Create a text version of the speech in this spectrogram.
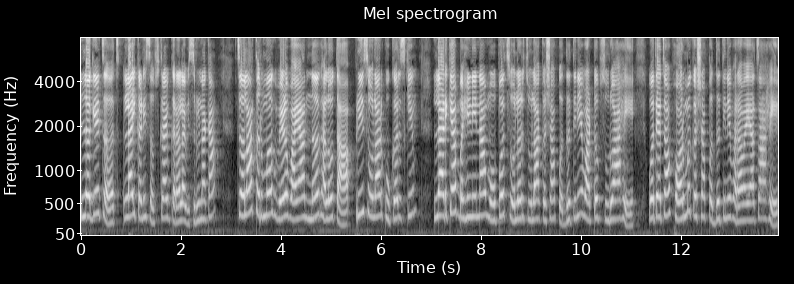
लगेचच लाईक आणि सबस्क्राईब करायला विसरू नका. चला तर मग वेळ वाया न घालवता फ्री सोलार कुकर स्कीम लाडक्या बहिणींना मोफत सोलर चुला कशा पद्धतीने वाटप सुरू आहे व त्याचा फॉर्म कशा पद्धतीने भरावयाचा आहे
